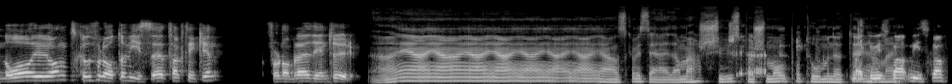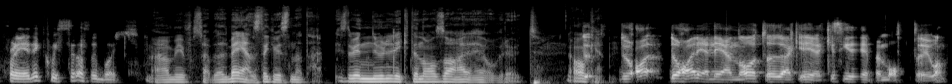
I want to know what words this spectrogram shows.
Nå, Johan, skal du få lov til å vise taktikken, for nå ble det din tur. Ja, ja, ja, ja, ja, ja, ja, Skal vi se, da må jeg ha sju spørsmål på to minutter. Vi, skal, vi skal ha flere quizer, altså, boys. Ja, vi får se på det. Det blir eneste quizen, dette. Hvis det blir null riktig nå, så er det over og ut. Okay. Du, du, har, du en igjen nå, du. Er ikke, ikke skrevet med åtte, Johan.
